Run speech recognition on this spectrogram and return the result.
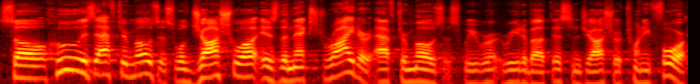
So who is after Moses? Well, Joshua is the next writer after Moses. We read about this in Joshua 24.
